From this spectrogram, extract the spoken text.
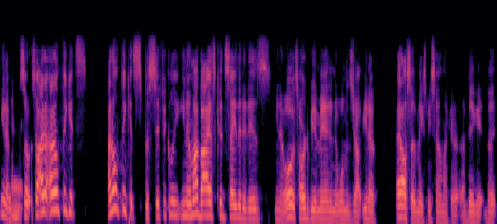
you know, so so I, don't- I don't think it's I don't think it's specifically. You know, my bias could say that it is. You know, oh, it's hard to be a man in a woman's job. You know, that also makes me sound like a, a bigot. But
